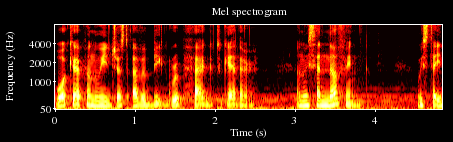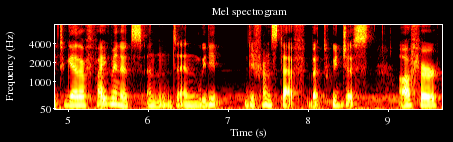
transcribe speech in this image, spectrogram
woke up and we just have a big group hug together. And we said nothing. We stayed together five minutes and then we did different stuff. But we just offer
